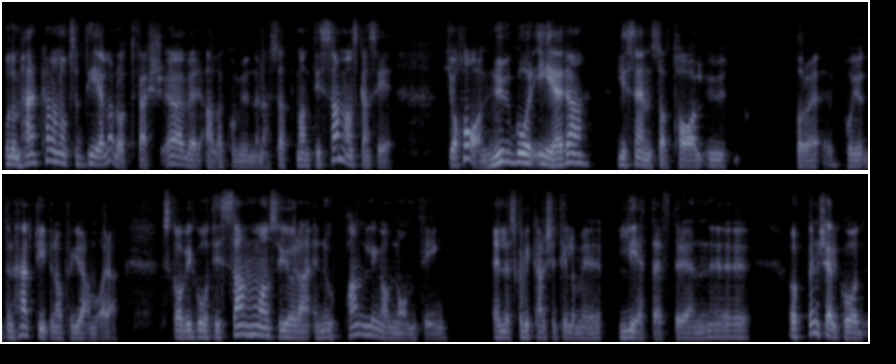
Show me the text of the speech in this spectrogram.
Och de här kan man också dela då tvärs över alla kommunerna så att man tillsammans kan se, jaha, nu går era licensavtal ut på, på den här typen av programvara. Ska vi gå tillsammans och göra en upphandling av någonting? Eller ska vi kanske till och med leta efter en eh, öppen källkod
